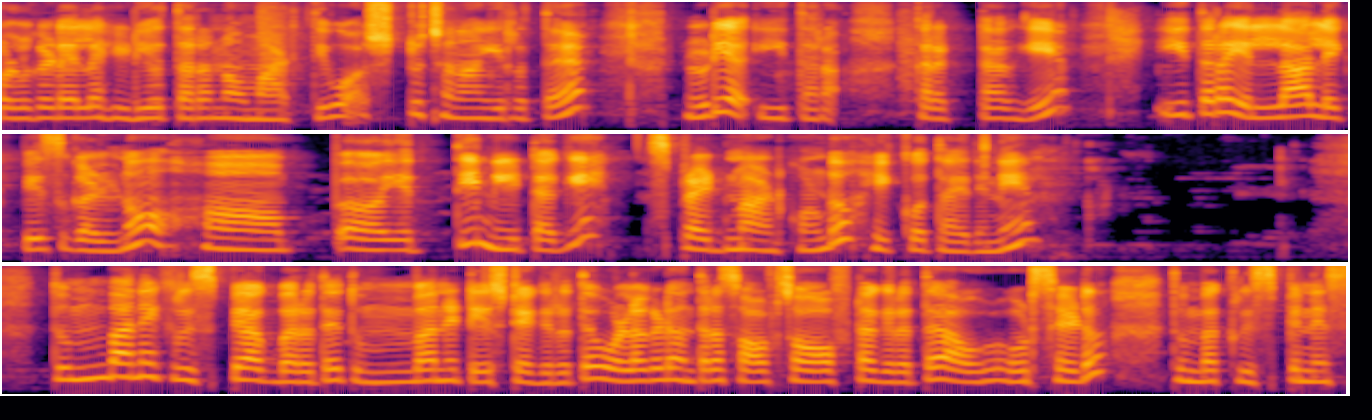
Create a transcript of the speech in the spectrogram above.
ಒಳಗಡೆ ಎಲ್ಲ ಹಿಡಿಯೋ ಥರ ನಾವು ಮಾಡ್ತೀವೋ ಅಷ್ಟು ಚೆನ್ನಾಗಿರುತ್ತೆ. ನೋಡಿ ಈ ಥರ, ಕರೆಕ್ಟಾಗಿ ಈ ಥರ ಎಲ್ಲ ಲೆಗ್ ಪೀಸ್ಗಳನ್ನೂ ಎತ್ತಿ ನೀಟಾಗಿ ಸ್ಪ್ರೆಡ್ ಮಾಡಿಕೊಂಡು ಇಕ್ಕೋತಾ ಇದ್ದೀನಿ. ತುಂಬಾ ಕ್ರಿಸ್ಪಿಯಾಗಿ ಬರುತ್ತೆ ತುಂಬಾ ಟೇಸ್ಟಿಯಾಗಿರುತ್ತೆ ಒಳಗಡೆ ಒಂಥರ ಸಾಫ್ಟ್ ಸಾಫ್ಟಾಗಿರುತ್ತೆ ಔಟ್ ಸೈಡು ತುಂಬ ಕ್ರಿಸ್ಪಿನೆಸ್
